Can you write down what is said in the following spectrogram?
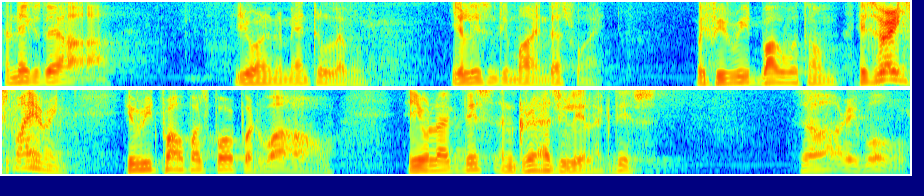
and next day ah, you are on a mental level. You listen to mind, that's why. If you read Bhagavatam, it's very inspiring. You read Prabhupada's purport, wow. You're like this and gradually like this. It's horrible.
